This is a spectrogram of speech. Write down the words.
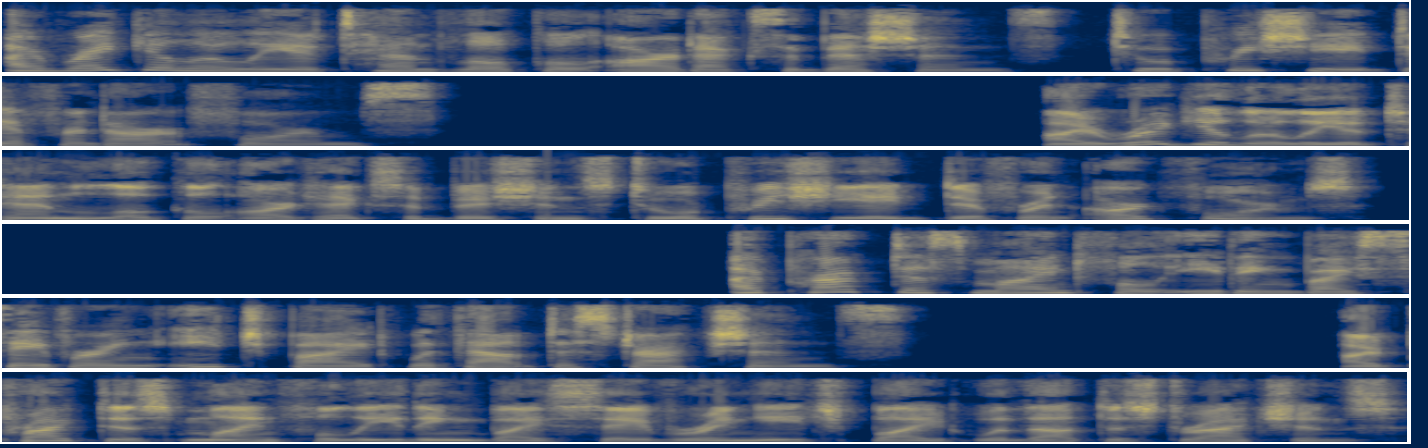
I regularly attend local art exhibitions to appreciate different art forms. I regularly attend local art exhibitions to appreciate different art forms. I practice mindful eating by savoring each bite without distractions. I practice mindful eating by savoring each bite without distractions.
